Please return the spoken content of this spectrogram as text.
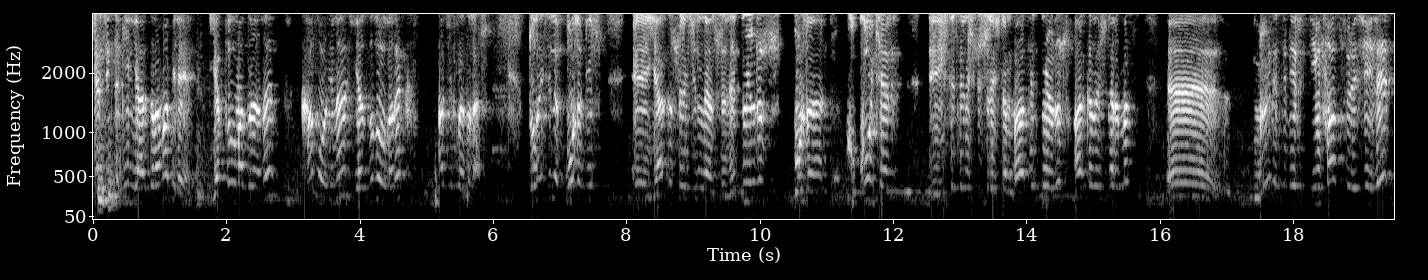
gerçekte bir yargılama bile yapılmadığını kamuoyuna yazılı olarak açıkladılar. Dolayısıyla burada bir e, yargı sürecinden söz etmiyoruz. Burada hukuken e, işletilmiş bir süreçten bahsetmiyoruz. Arkadaşlarımız e, böylesi bir infaz süreciyle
